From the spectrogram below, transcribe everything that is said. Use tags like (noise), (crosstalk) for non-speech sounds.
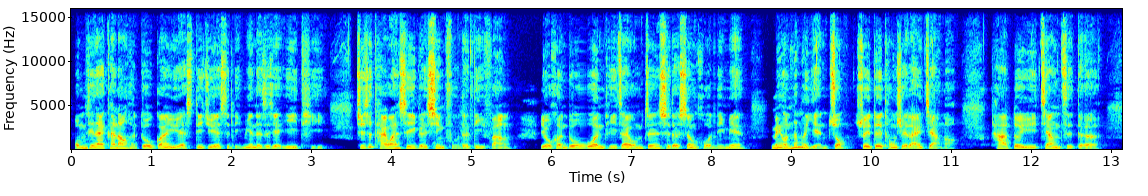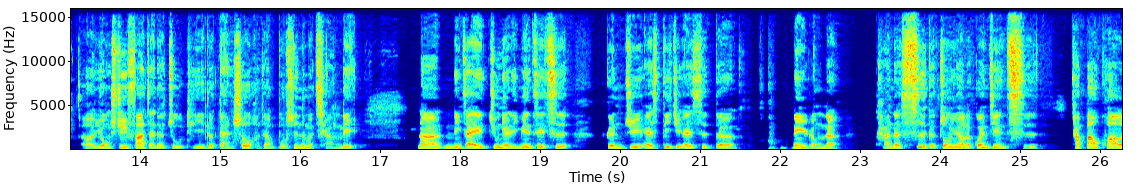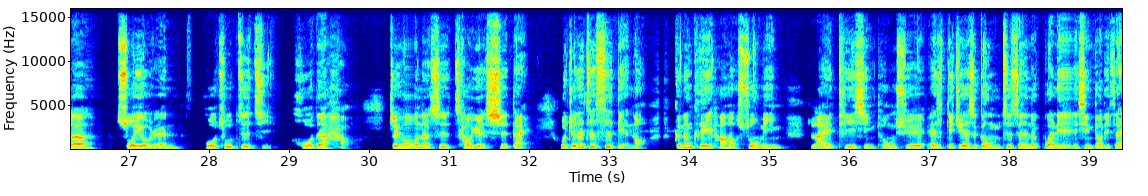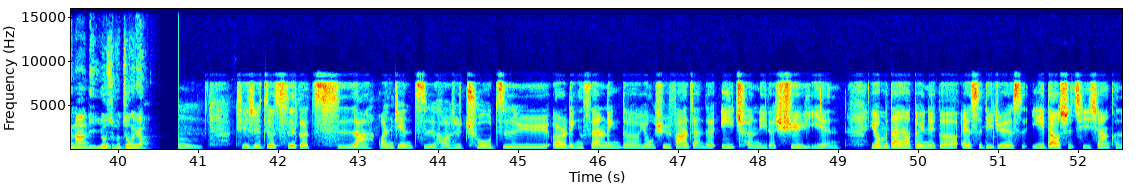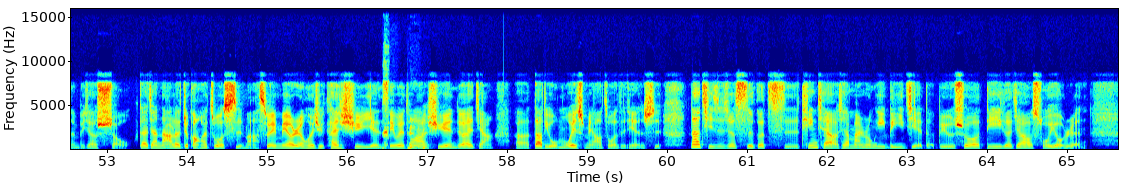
我们现在看到很多关于 SDGs 里面的这些议题，其实台湾是一个幸福的地方。有很多问题在我们真实的生活里面没有那么严重，所以对同学来讲哦，他对于这样子的呃永续发展的主题的感受好像不是那么强烈。那您在 Junior 里面这次根据 SDGs 的内容呢，谈了四个重要的关键词，它包括了所有人活出自己，活得好，最后呢是超越世代。我觉得这四点哦，可能可以好好说明。来提醒同学，SDGs 跟我们自身的关联性到底在哪里？有什么重要？其实这四个词啊，关键字哈，是出自于二零三零的永续发展的议程里的序言。因为我们大家对那个 SDGs 一到十七项可能比较熟，大家拿了就赶快做事嘛，所以没有人会去看序言，是因为通常序言都在讲，呃，到底我们为什么要做这件事？那其实这四个词听起来好像蛮容易理解的，比如说第一个叫所有人，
